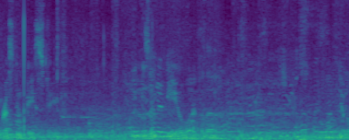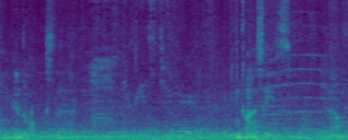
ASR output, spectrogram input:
Rest in peace, Steve. There's an eel over there. Yep, in the rocks there. You can kind of see his mouth.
